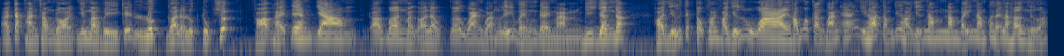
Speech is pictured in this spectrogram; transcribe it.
à chấp hành xong rồi nhưng mà vì cái luật gọi là luật trục xuất họ phải đem giao ở bên mà gọi là cơ quan quản lý về vấn đề mà di dân đó họ giữ tiếp tục thôi họ giữ hoài không có cần bản án gì hết thậm chí họ giữ 5 năm 7 năm có thể là hơn nữa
